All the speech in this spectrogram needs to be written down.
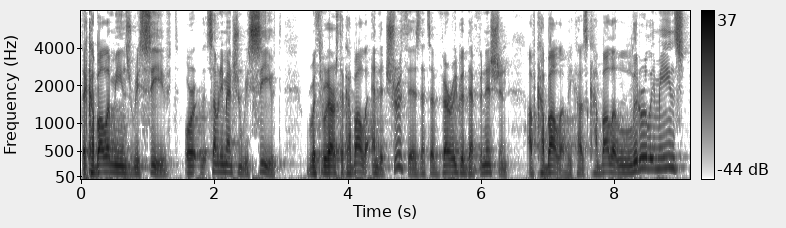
that Kabbalah means received, or somebody mentioned received with regards to Kabbalah. And the truth is, that's a very good definition of Kabbalah because Kabbalah literally means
